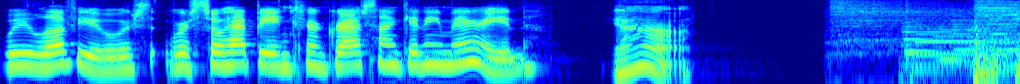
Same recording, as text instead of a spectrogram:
we love you. We're we're so happy and congrats on getting married. Yeah.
